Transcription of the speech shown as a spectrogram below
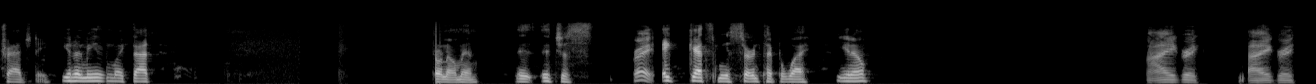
tragedy. You know what I mean? Like that. I don't know, man. It it just Right. it gets me a certain type of way, you know? I agree. I agree.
